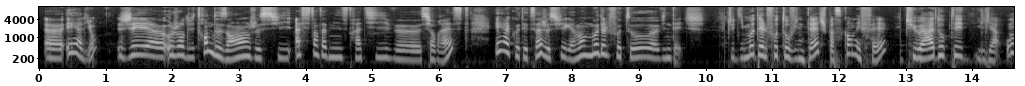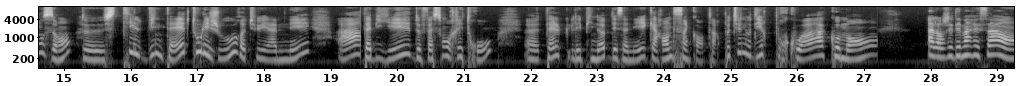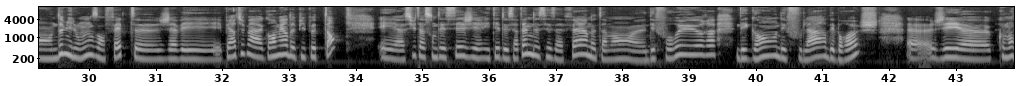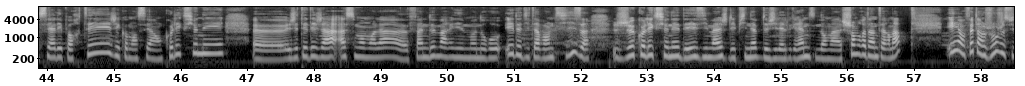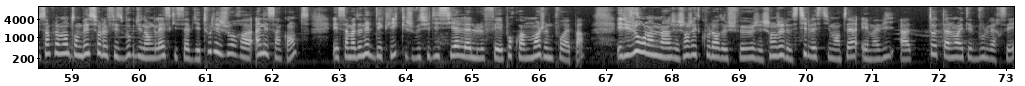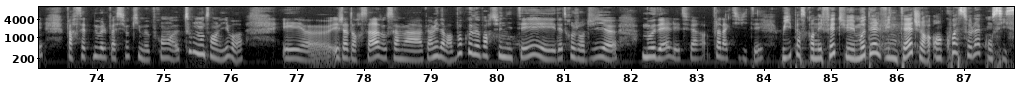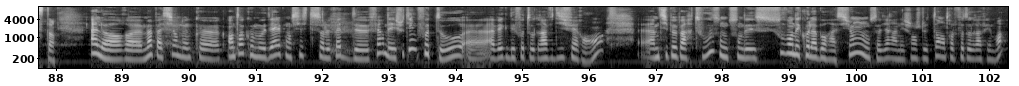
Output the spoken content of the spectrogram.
euh, et à Lyon. J'ai aujourd'hui 32 ans, je suis assistante administrative sur Brest et à côté de ça, je suis également modèle photo vintage. Tu dis modèle photo vintage parce qu'en effet, tu as adopté il y a 11 ans ce style vintage. Tous les jours, tu es amené à t'habiller de façon rétro, euh, tel que les pin-up des années 40-50. Alors, peux-tu nous dire pourquoi, comment? Alors j'ai démarré ça en 2011 en fait. Euh, j'avais perdu ma grand-mère depuis peu de temps et euh, suite à son décès, j'ai hérité de certaines de ses affaires, notamment euh, des fourrures, des gants, des foulards, des broches. Euh, j'ai commencé à les porter, j'ai commencé à en collectionner. J'étais déjà à ce moment-là fan de Marilyn Monroe et de Dita Van Je collectionnais des images des pin-up de Gilles Elfgren dans ma chambre d'internat. Et en fait, un jour, je suis simplement tombée sur le Facebook d'une Anglaise qui s'habillait tous les jours euh, années 50. Et ça m'a donné le déclic. Je me suis dit, si elle, elle le fait, pourquoi moi je ne pourrais pas? Et du jour au lendemain, j'ai changé de couleur de cheveux, j'ai changé de style vestimentaire et ma vie a totalement été bouleversée par cette nouvelle passion qui me prend euh, tout mon temps libre. Euh, et, j'adore ça. Donc ça m'a permis d'avoir beaucoup d'opportunités et d'être aujourd'hui euh, modèle et de faire plein d'activités. Oui, parce qu'en effet, tu es modèle vintage. Alors en quoi cela consiste? Alors, euh, ma passion donc euh, en tant que modèle consiste sur le fait de faire des shootings photos euh, avec des photographes différents, un petit peu partout. Donc, ce sont souvent des collaborations, c'est-à-dire un échange de temps entre le photographe et moi.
